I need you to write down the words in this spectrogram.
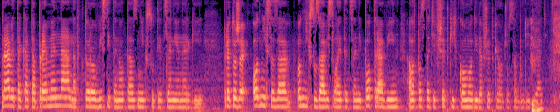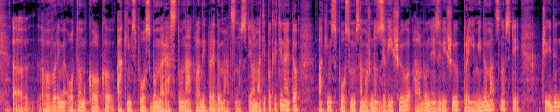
práve taká tá premenná, nad ktorou vysí ten otáznik, sú tie ceny energií pretože od nich, sa záv- od nich sú závislé aj tie ceny potravín, ale v podstate všetkých komodít a všetkého, čo sa bude diať. Uh, hovoríme o tom, koľko, akým spôsobom rastú náklady pre domácnosti, ale máte podchytené aj to, akým spôsobom sa možno zvyšujú alebo nezvyšujú príjmy domácnosti? Či ide e,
